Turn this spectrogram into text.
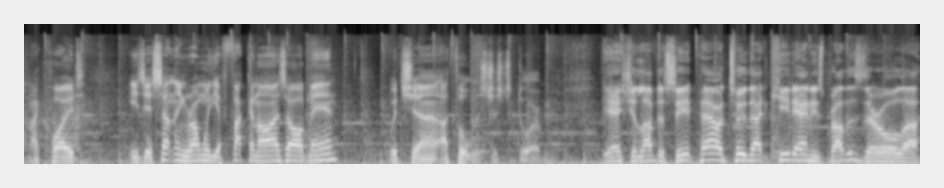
and I quote, Is there something wrong with your fucking eyes, old man? Which uh, I thought was just adorable. Yes, you love to see it. Power to that kid and his brothers. They're all. Uh,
